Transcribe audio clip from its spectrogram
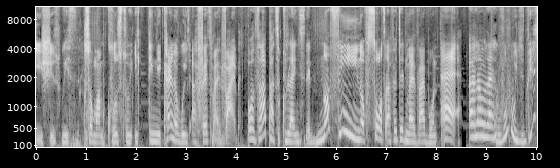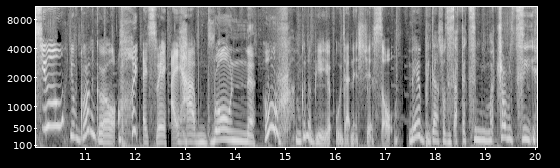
issues with someone I'm close to, it in a kind of way affects my vibe. But that particular incident, nothing of sorts affected my vibe on air. And I'm like, ooh, is this you? You've grown, girl. I swear, I have grown. Ooh, I'm gonna be a year older next year, so maybe that's what is affecting me maturity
